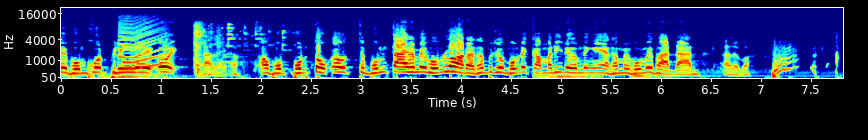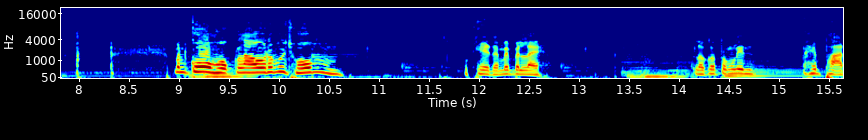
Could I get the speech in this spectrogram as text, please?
ย ผมโคตรพลิ้วเลยโอ้ยอะไรเอาเอาผมผมตกเอาแต่ผมตายทำไมผมรอดอะท่านผู้ชมผมได้กลับมาที่เดิมได้ไงอะทำไมผมไม่ผ่านด่านอะไรวะมันโกหกเราท่านผู้ชม โอเคแต่ไม่เป็นไร เราก็ต้องเล่นให้ผ่าน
